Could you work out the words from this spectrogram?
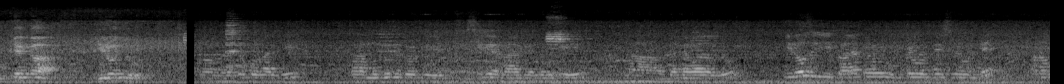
ముఖ్యంగా ఈరోజు గారికి మన ముందున్నటువంటి సీనియర్ నాయకులందరికీ నా ధన్యవాదాలు. ఈరోజు ఈ కార్యక్రమం ముఖ్య ఉద్దేశం అంటే మనం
